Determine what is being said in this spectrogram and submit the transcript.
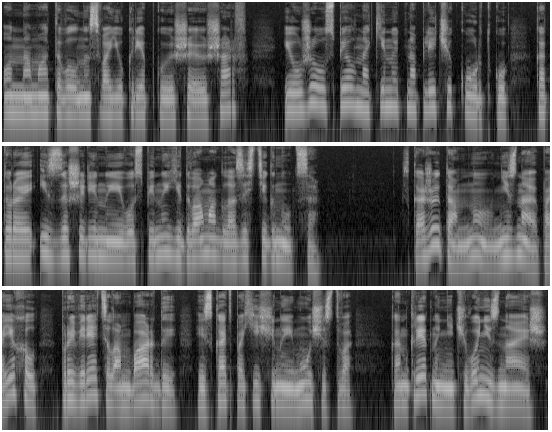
Он наматывал на свою крепкую шею шарф и уже успел накинуть на плечи куртку, которая из-за ширины его спины едва могла застегнуться. «Скажи там, ну, не знаю, поехал проверять ломбарды, искать похищенное имущество. Конкретно ничего не знаешь».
